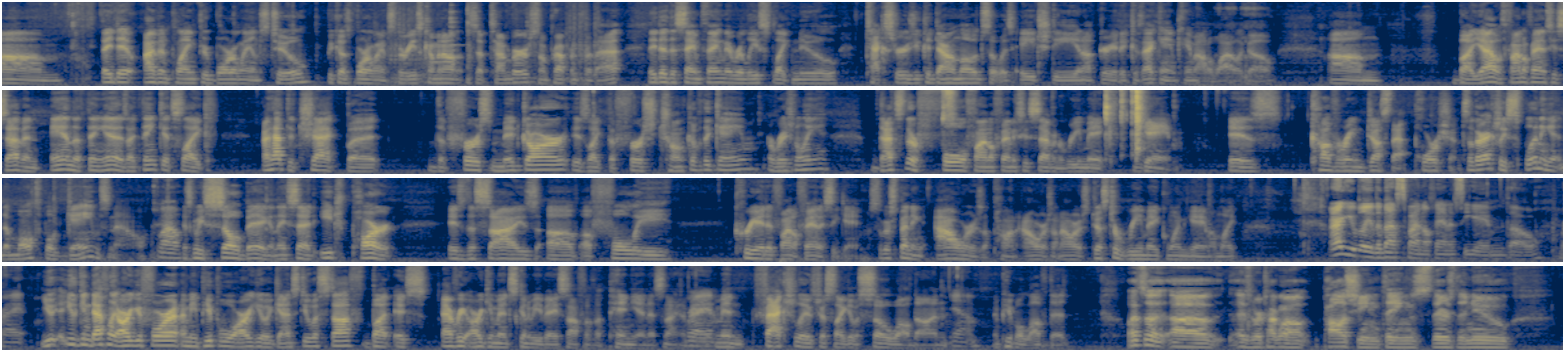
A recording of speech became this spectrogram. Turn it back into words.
Um, they did. I've been playing through Borderlands 2 because Borderlands 3 is coming out in September, so I'm prepping for that. They did the same thing. They released like new textures you could download, so it was HD and upgraded because that game came out a while ago. Um, but yeah, with Final Fantasy VII, and the thing is, I think it's like I'd have to check, but the first Midgar is like the first chunk of the game originally. That's their full Final Fantasy VII remake game, is covering just that portion. So they're actually splitting it into multiple games now. Wow. It's gonna be so big, and they said each part is the size of a fully created Final Fantasy game. So they're spending hours upon hours on hours just to remake one game. I'm like, Arguably the best Final Fantasy game, though, right? you you can definitely argue for it. I mean, people will argue against you with stuff, but it's every argument's going to be based off of opinion. It's not going Right. to be. I mean, factually, it's just like it was so well done, Yeah. and people loved it. Well, that's what, uh, as we're talking about polishing things, there's the new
